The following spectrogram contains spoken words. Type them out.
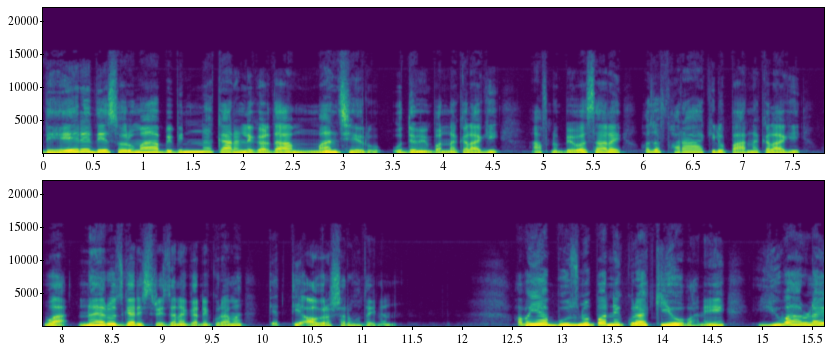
धेरै देशहरूमा विभिन्न कारणले गर्दा मान्छेहरू उद्यमी बन्नका लागि आफ्नो व्यवसायलाई अझ फराकिलो पार्नका लागि वा नयाँ रोजगारी सृजना गर्ने कुरामा त्यति अग्रसर हुँदैनन्। अब यहाँ बुझ्नुपर्ने कुरा के हो भने युवाहरूलाई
